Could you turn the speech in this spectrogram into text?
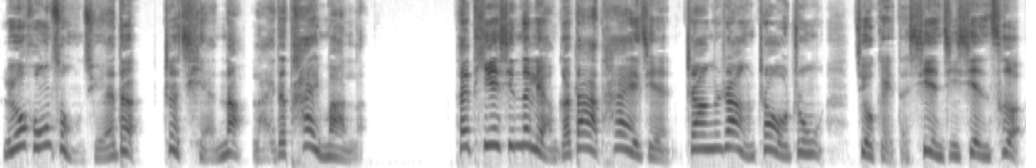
刘宏总觉得这钱呢来的太慢了。他贴心的两个大太监张让、赵忠就给他献计献策，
